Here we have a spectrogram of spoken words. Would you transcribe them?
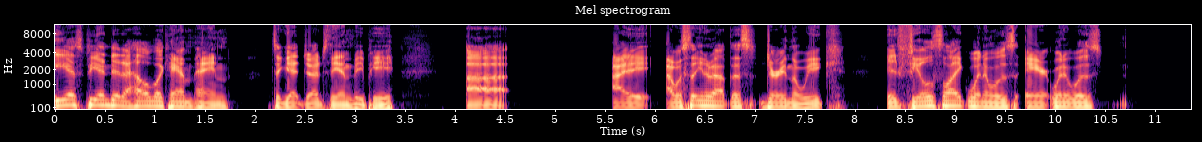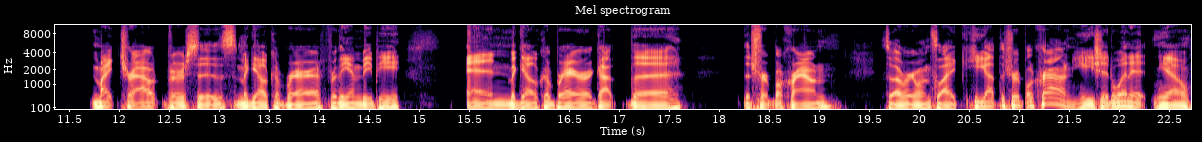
ESPN did a hell of a campaign to get Judge the MVP. Uh, I I was thinking about this during the week. It feels like when it was air when it was Mike Trout versus Miguel Cabrera for the MVP and Miguel Cabrera got the the triple crown. So everyone's like, he got the triple crown. He should win it, you know,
